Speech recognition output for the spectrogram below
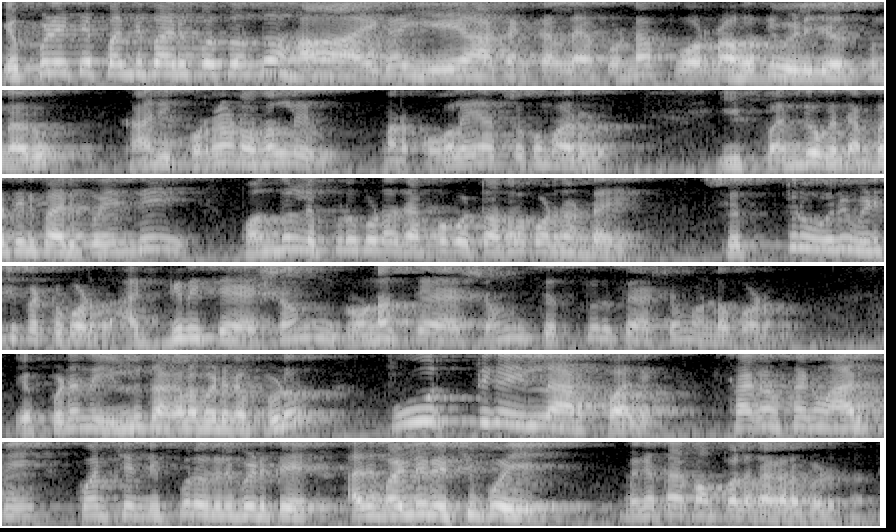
ఎప్పుడైతే పంది పారిపోతుందో హాయిగా ఏ ఆటంకం లేకుండా పూర్ణాహుతి వీళ్ళు చేసుకున్నారు. కానీ కుర్రాడు వదలలేదు. మన కువలయాస కుమారుడు. ఈ పంది ఒక దెబ్బ తిని పారిపోయింది. పందులను ఎప్పుడు కూడా దెబ్బ కొట్టి వదలకూడదు ఉంటాయి శత్రువుని విడిచిపెట్టకూడదు. అగ్నిశేషం రుణశేషం శత్రుశేషం ఉండకూడదు. ఎప్పుడైనా ఇల్లు తగలబడినప్పుడు పూర్తిగా ఇల్లు ఆర్పాలి. సగం సగం ఆర్పి కొంచెం నిప్పును వదిలిపెడితే అది మళ్ళీ రెచ్చిపోయి మిగతా కొంపలు తగలబెడుతుంది.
